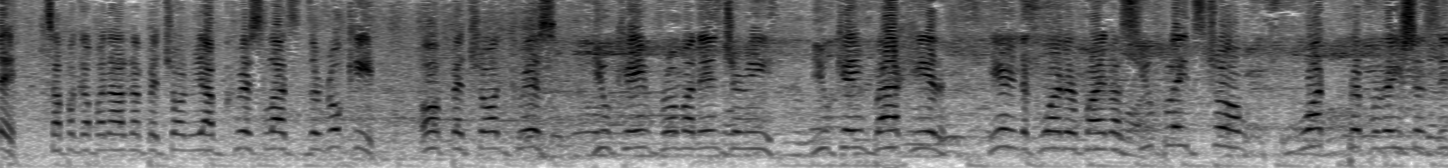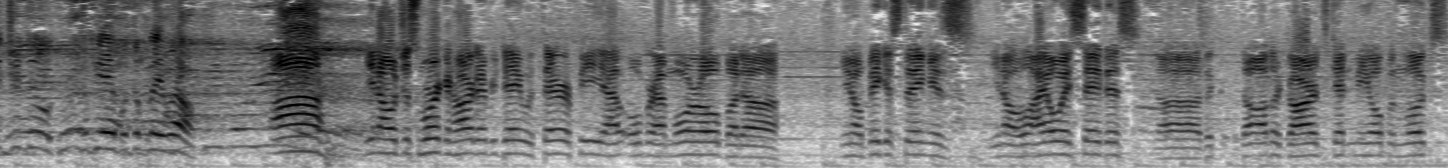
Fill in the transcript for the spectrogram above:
responsable sa ng Petron. We have Chris Lutz, the rookie of Petron. Chris, you came from an injury. You came back here, here in the quarterfinals. You played strong. What preparations did you do to be able to play well? Uh, you know, just working hard every day with therapy uh, over at Moro. But, uh, you know, biggest thing is, you know, I always say this uh, the, the other guards getting me open looks,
